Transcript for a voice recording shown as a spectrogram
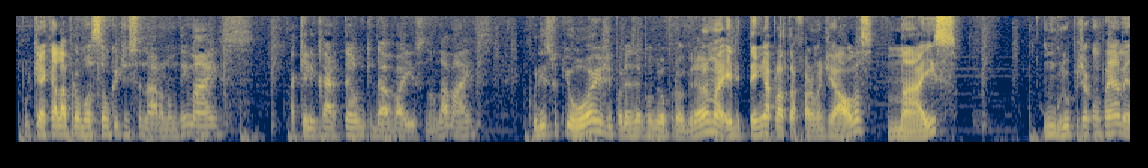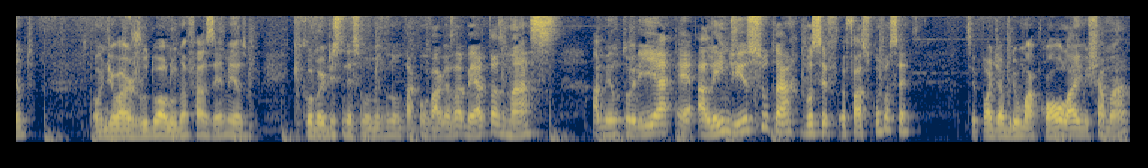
Porque aquela promoção que te ensinaram não tem mais aquele cartão que dava isso não dá mais. Por isso que hoje, por exemplo, o meu programa, ele tem a plataforma de aulas, mais um grupo de acompanhamento, onde eu ajudo o aluno a fazer mesmo. Que como eu disse, nesse momento não está com vagas abertas, mas a mentoria é, além disso, tá? Você, eu faço com você. Você pode abrir uma call lá e me chamar.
